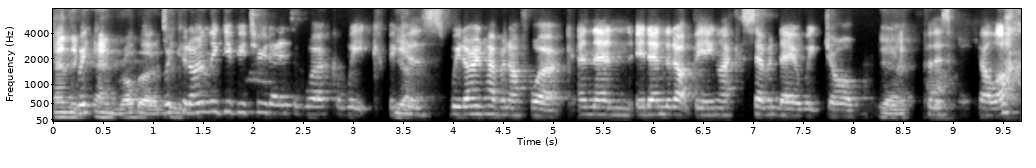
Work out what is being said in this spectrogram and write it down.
and the, we, and robbo we could only give you two days of work a week because yeah. we don't have enough work. And then it ended up being like a seven day a week job yeah. for this fella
